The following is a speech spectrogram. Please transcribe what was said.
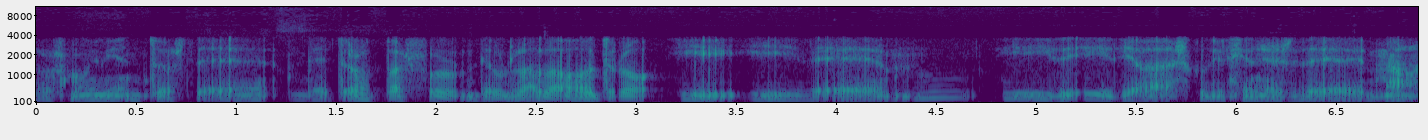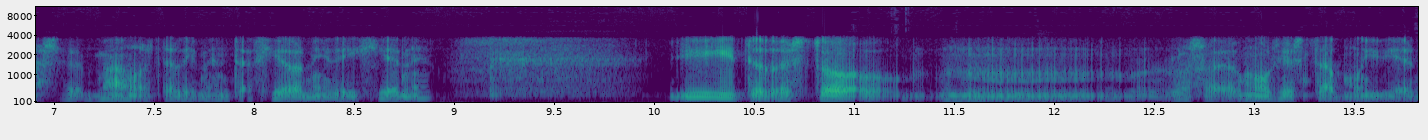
los movimientos de, tropas de un lado a otro y, de, y, de, las condiciones de malas, malas de alimentación y de higiene. Y todo esto mm, lo sabemos y está muy bien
